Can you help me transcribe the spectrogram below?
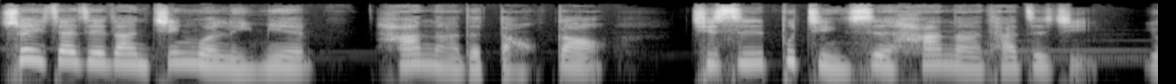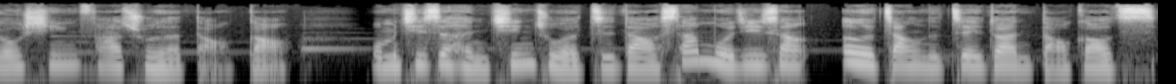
所以在这段经文里面，哈拿的祷告其实不仅是哈拿他自己由心发出的祷告，我们其实很清楚的知道，《沙摩记》上二章的这段祷告词，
